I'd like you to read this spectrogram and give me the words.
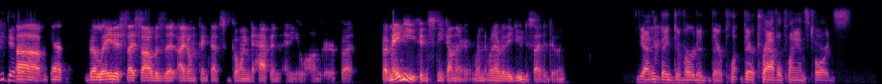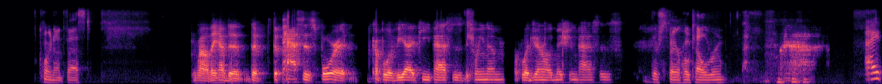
You did it. Um, yeah, the latest I saw was that I don't think that's going to happen any longer. But but maybe you can sneak on there when, whenever they do decide to do it. Yeah, I think they diverted their pl- their travel plans towards Coin Hunt Fest. Wow, they have the, the the passes for it. A couple of VIP passes between them. A couple of general admission passes. Their spare hotel room. I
